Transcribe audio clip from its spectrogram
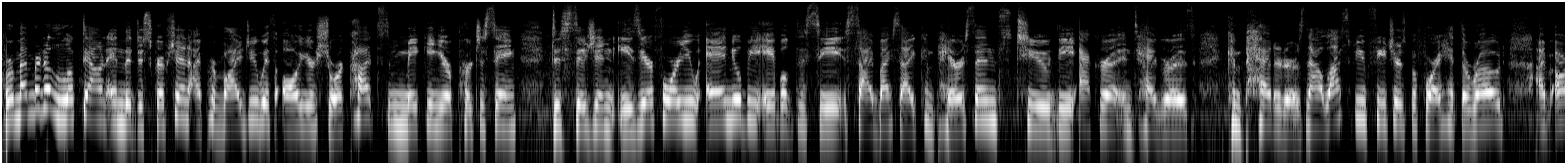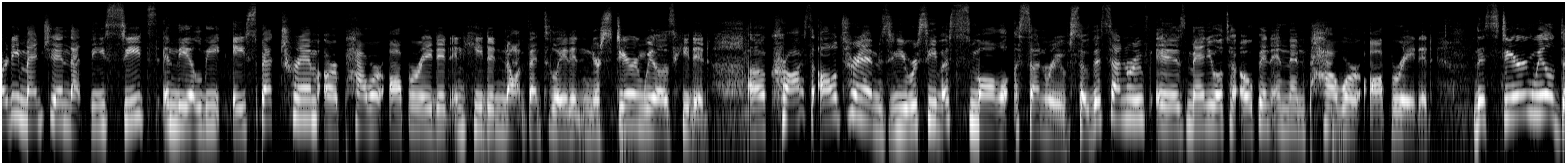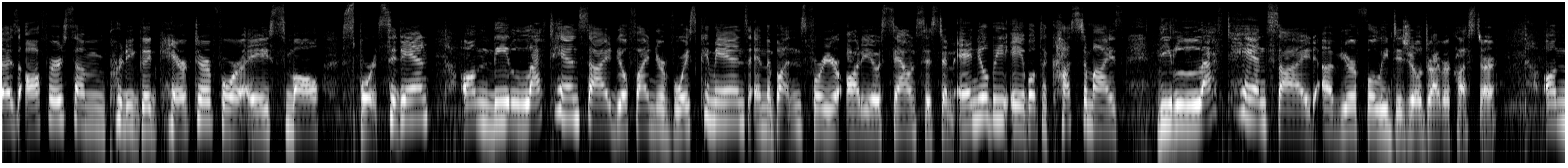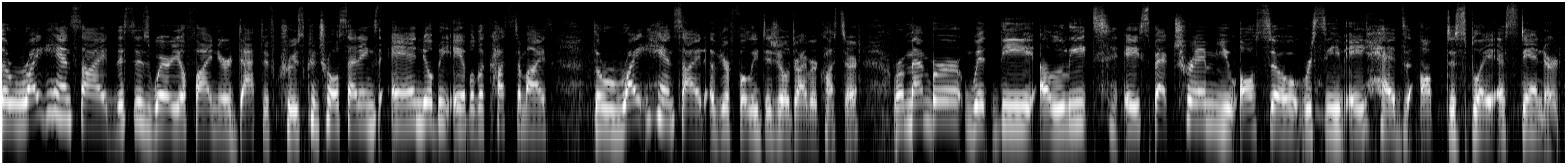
Remember to look down in the description. I provide you with all your shortcuts, making your purchasing decision easier for you, and you'll be able to see side-by-side -side comparisons to the Acura Integra's competitors. Now, last few features before I hit the road. I've already mentioned that these seats in the Elite A-Spec trim are power operated and heated, not ventilated, and your steering wheel is heated. Across all trims, you receive a small sunroof. So this sunroof is manual to open and then power operated. The steering wheel does offer some pretty good character for a small sports sedan. On the left-hand side, you'll find your voice commands and the buttons for your audio sound system, and you'll be able to customize the left-hand side of your fully digital driver cluster. On the right-hand side, this is where you'll find your adaptive cruise control settings, and you'll be able to customize the right-hand side of your fully digital driver cluster. Remember, with the Elite A-Spec trim, you also receive a heads up display as standard.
